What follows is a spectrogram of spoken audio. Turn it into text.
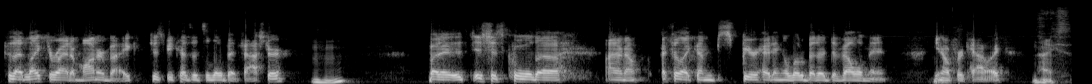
because I'd like to ride a modern bike just because it's a little bit faster. Mm-hmm. But it, it's just cool to. I don't know. I feel like I'm spearheading a little bit of development, you know, for Kawi. Nice.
